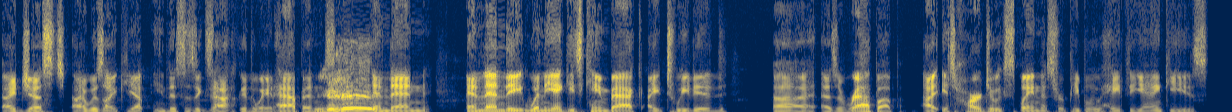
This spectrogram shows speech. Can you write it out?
I just, I was like, yep, this is exactly the way it happens and then and then the when the Yankees came back, I tweeted uh, as a wrap up. I, it's hard to explain this for people who hate the Yankees,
